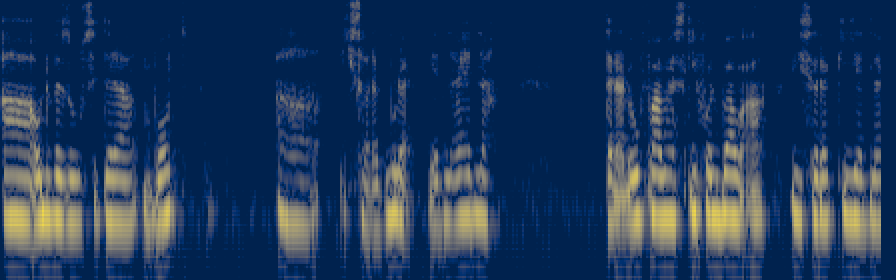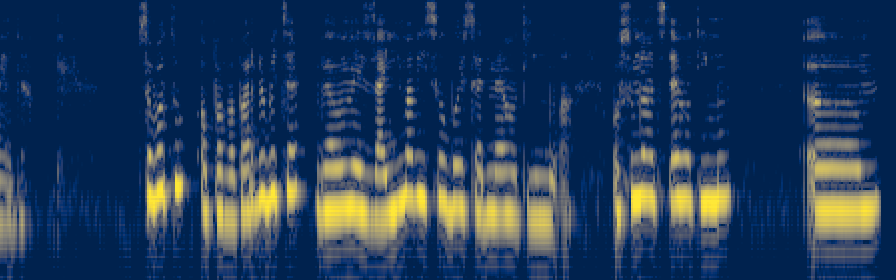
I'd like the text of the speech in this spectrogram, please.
a odvezou si teda bod a výsledek bude 1-1 teda doufám hezký fotbal a výsledek 1-1. V sobotu Opava Pardubice, velmi zajímavý souboj sedmého týmu a 18. týmu. Um,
